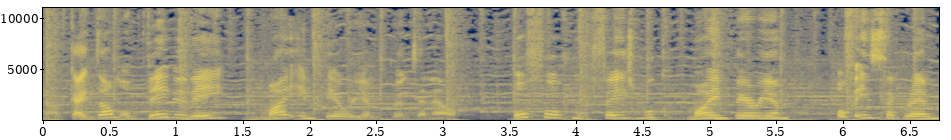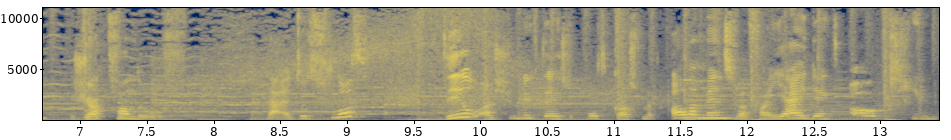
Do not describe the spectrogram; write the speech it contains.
Nou, kijk dan op www.myimperium.nl Of volg me op Facebook, My Imperium, of Instagram, Jacques van der Hoef. Nou, en tot slot, deel alsjeblieft deze podcast met alle mensen waarvan jij denkt: oh, misschien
